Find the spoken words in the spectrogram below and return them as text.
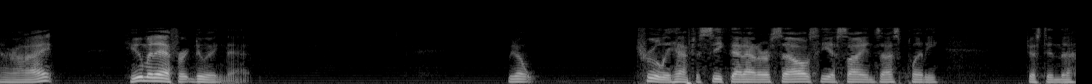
All right? Human effort doing that. We don't truly have to seek that out ourselves. He assigns us plenty just in the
